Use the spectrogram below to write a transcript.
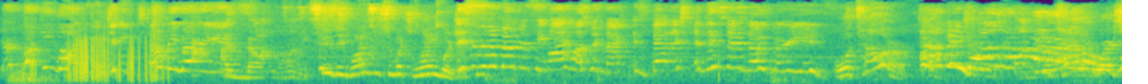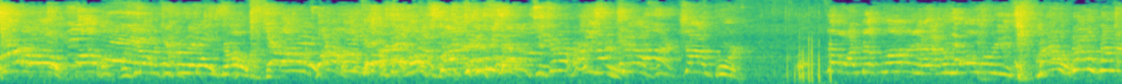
You're fucking lying, Jimmy. Tell me where he is. I'm not lying. Me, why is there so much language? This is an emergency. My husband Mac is vanished, and this man knows where he is. Well, tell her. Tell me. Don't Tell fucking her. tell her where she is. Oh, Well, you don't get rid of those no. dogs. Oh, wow, okay, okay, oh, stop taking that. She's gonna hurt you. in jail for child porn. No, I'm not lying. I don't know where he is. No, no, no, no,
